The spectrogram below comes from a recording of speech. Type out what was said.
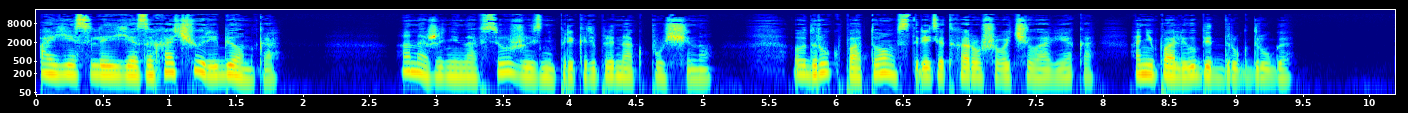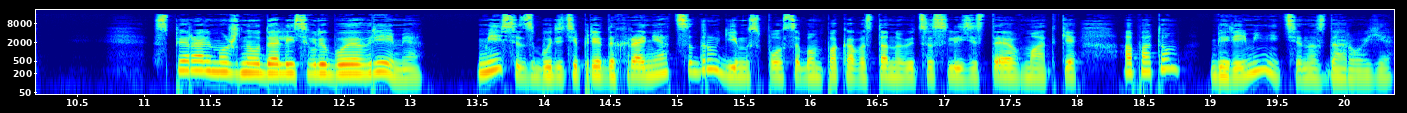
А если я захочу ребенка? Она же не на всю жизнь прикреплена к Пущину. Вдруг потом встретит хорошего человека, они полюбят друг друга. Спираль можно удалить в любое время. Месяц будете предохраняться другим способом, пока восстановится слизистая в матке, а потом беременните на здоровье»,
